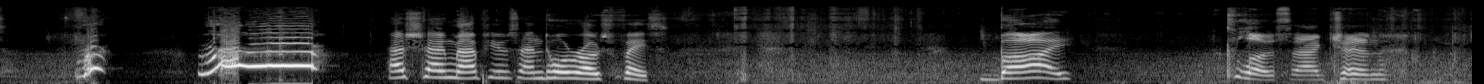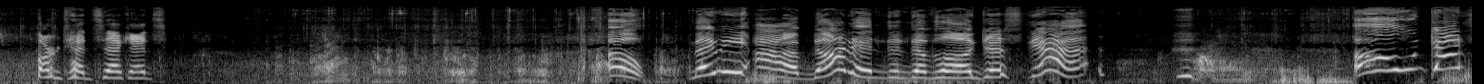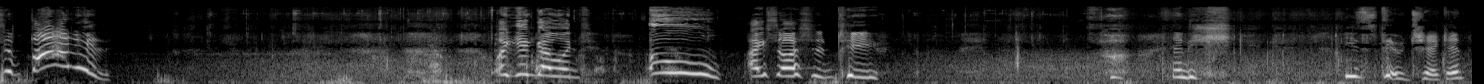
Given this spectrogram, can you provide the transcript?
Hashtag Matthew Santoro's face. Bye. Close action. For 10 seconds. Oh, maybe I'm not in the vlog just yet. Oh, we got spotted! Where you going? Oh, I saw some teeth. And he, he's still chicken.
